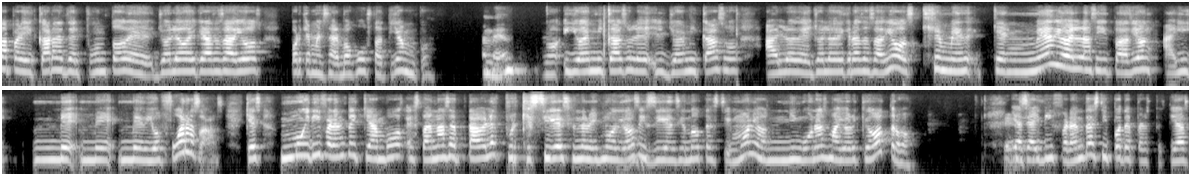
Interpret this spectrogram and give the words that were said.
a predicar desde el punto de yo le doy gracias a Dios porque me salvó justo a tiempo. Amén. ¿no? Y yo en mi caso, yo en mi caso hablo de yo le doy gracias a Dios que, me, que en medio de la situación ahí me, me, me, dio fuerzas, que es muy diferente que ambos están aceptables porque sigue siendo el mismo Dios y siguen siendo testimonios, ninguno es mayor que otro. Y así hay diferentes tipos de perspectivas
